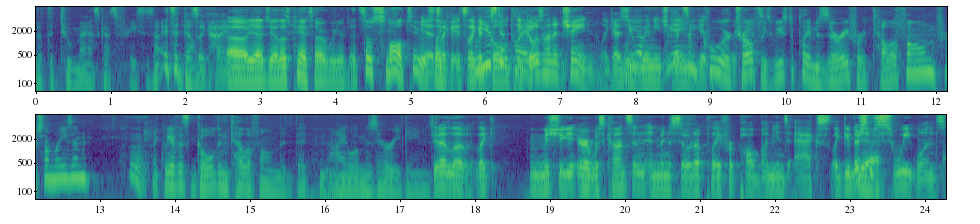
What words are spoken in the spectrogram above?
the, the two mascots' faces. on It's a dumb. it's like high Oh yeah, Joe, those pants are weird. It's so small too. Yeah, it's, it's like, like, it's like We a used to gold. play- it goes on a chain. Like as you have- win each we game, had some you get cooler trophies. pants. We used to play Missouri for a telephone for some reason. Like we have this golden telephone that, that Iowa Missouri games. Dude, I love like Michigan or Wisconsin and Minnesota play for Paul Bunyan's axe. Like, dude, there's Yeah. some sweet ones.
